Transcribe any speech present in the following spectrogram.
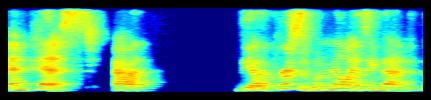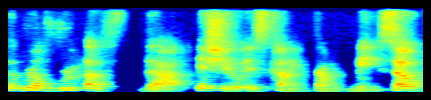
and pissed at the other person when realizing that the real root of that issue is coming from me. So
